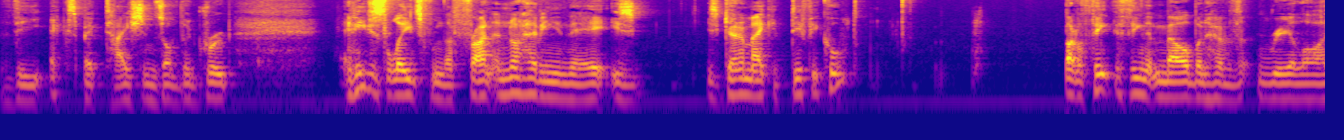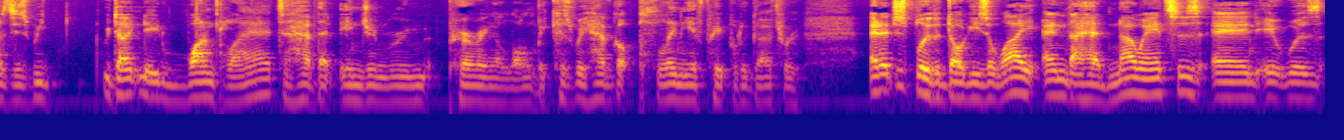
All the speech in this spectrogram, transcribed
the expectations of the group, and he just leads from the front. And not having him there is is going to make it difficult. But I think the thing that Melbourne have realised is we we don't need one player to have that engine room purring along because we have got plenty of people to go through. And it just blew the doggies away, and they had no answers, and it was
